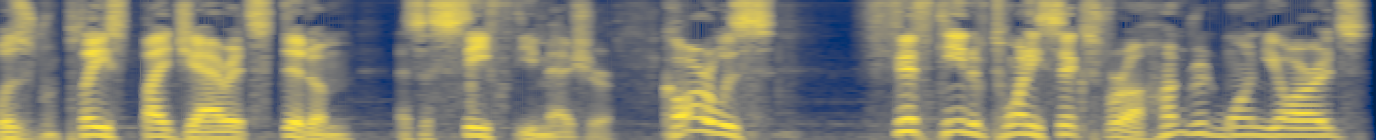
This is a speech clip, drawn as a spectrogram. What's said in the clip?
was replaced by Jarrett Stidham as a safety measure. Carr was 15 of 26 for 101 yards,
